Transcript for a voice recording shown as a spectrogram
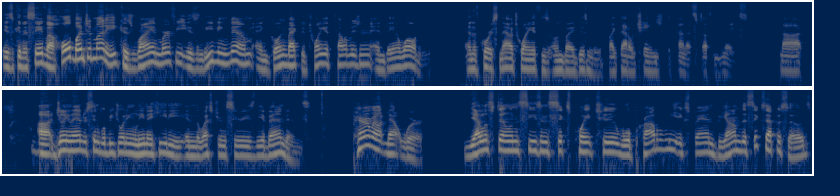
is going to save a whole bunch of money because Ryan Murphy is leaving them and going back to 20th Television and Dana Walden. And of course, now 20th is owned by Disney. Like that'll change the kind of stuff he makes. Not. Uh, Gillian Anderson will be joining Lena Headey in the Western series The Abandons. Paramount Network, Yellowstone season 6.2 will probably expand beyond the six episodes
